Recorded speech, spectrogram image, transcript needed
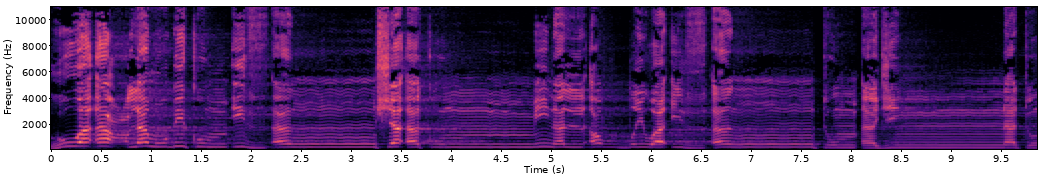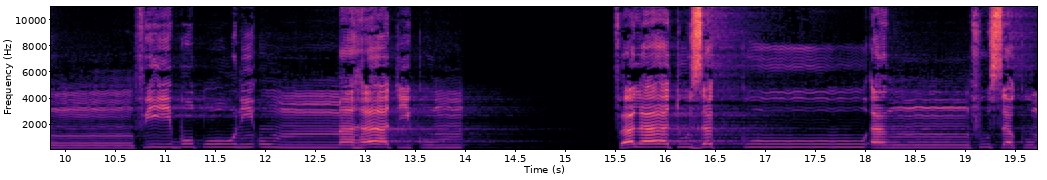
هو أعلم بكم إذ أنشأكم من الأرض وإذ أنتم أجنة في بطون أمهاتكم ۖ فلا تزكوا أنفسكم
